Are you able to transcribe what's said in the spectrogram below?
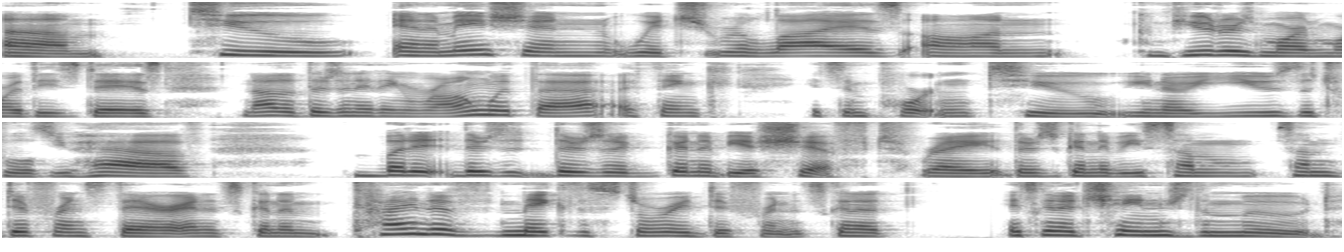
um, to animation, which relies on computers more and more these days. Not that there's anything wrong with that. I think it's important to, you know, use the tools you have. But it, there's a, there's a, going to be a shift, right? There's going to be some some difference there, and it's going to kind of make the story different. It's gonna it's gonna change the mood.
